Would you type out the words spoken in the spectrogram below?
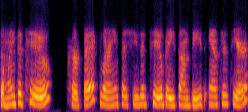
Someone's a two. Perfect. Lorraine says she's a two based on these answers here.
